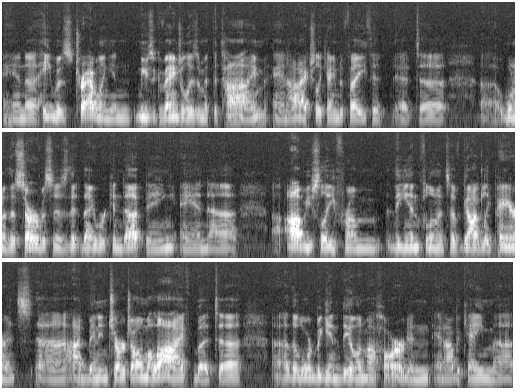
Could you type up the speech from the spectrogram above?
and uh, he was traveling in music evangelism at the time. And I actually came to faith at at uh, uh, one of the services that they were conducting, and uh, obviously from the influence of godly parents. Uh, I'd been in church all my life, but uh, uh the Lord began to deal in my heart, and, and I became uh,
